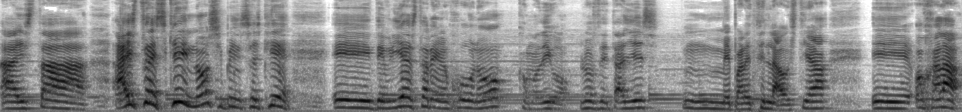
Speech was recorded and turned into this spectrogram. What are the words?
a esta, a esta skin, ¿no? Si pensáis es que eh, debería estar en el juego, ¿no? Como digo, los detalles mm, me parecen la hostia. Eh, ojalá,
